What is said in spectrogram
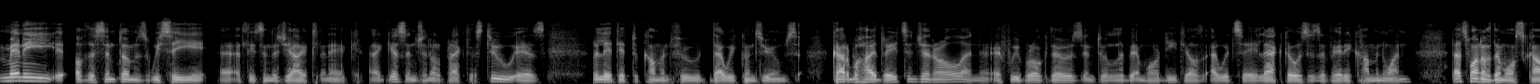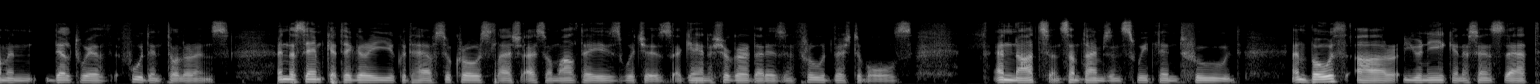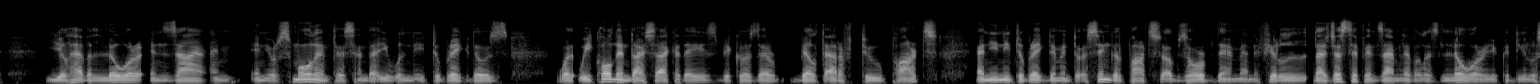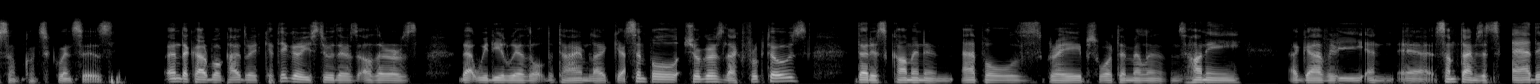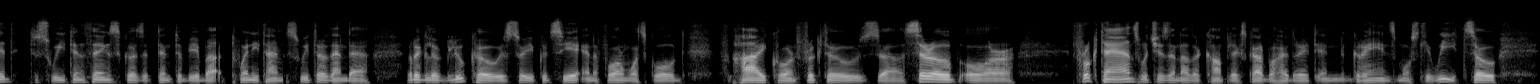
Many of the symptoms we see, uh, at least in the GI clinic, I guess in general practice too, is related to common food that we consume. Carbohydrates in general, and if we broke those into a little bit more details, I would say lactose is a very common one. That's one of the most common dealt with food intolerance. In the same category, you could have sucrase slash isomaltase, which is again a sugar that is in fruit, vegetables, and nuts, and sometimes in sweetened food and both are unique in a sense that you'll have a lower enzyme in your small intestine that you will need to break those what we call them disaccharides because they're built out of two parts and you need to break them into a single part to absorb them. And if your digestive enzyme level is lower you could deal with some consequences. In the carbohydrate categories too there's others that we deal with all the time like uh, simple sugars like fructose that is common in apples, grapes, watermelons, honey, agave, and uh, sometimes it's added to sweeten things because it tend to be about 20 times sweeter than the regular glucose. So you could see it in a form what's called high corn fructose uh, syrup or fructans, which is another complex carbohydrate in grains, mostly wheat. So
